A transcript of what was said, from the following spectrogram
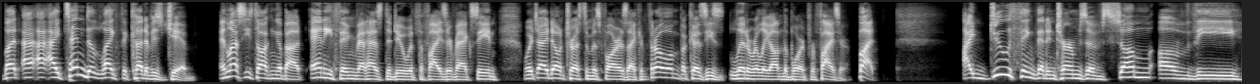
but I, I tend to like the cut of his jib. Unless he's talking about anything that has to do with the Pfizer vaccine, which I don't trust him as far as I can throw him because he's literally on the board for Pfizer. But I do think that in terms of some of the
